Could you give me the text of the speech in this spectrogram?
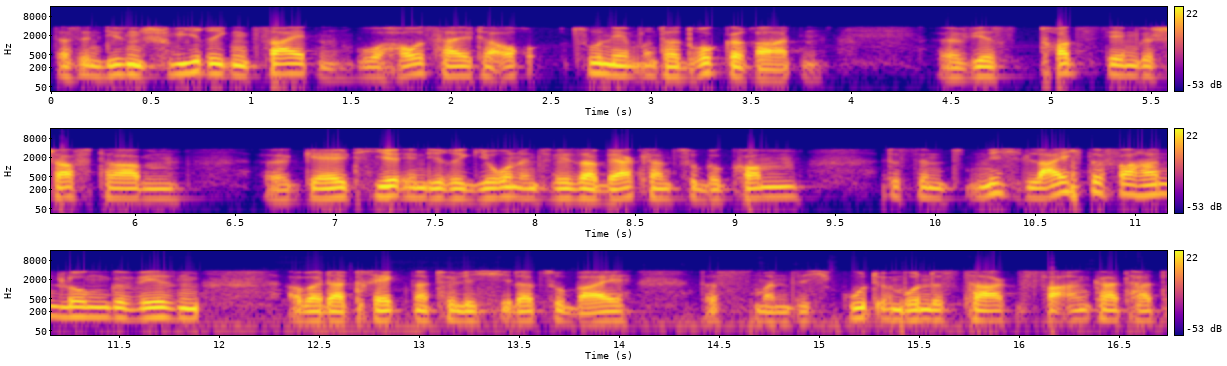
dass in diesen schwierigen Zeiten, wo Haushalte auch zunehmend unter Druck geraten, äh, wir es trotzdem geschafft haben, Geld hier in die Region ins Weserbergland zu bekommen. Das sind nicht leichte Verhandlungen gewesen, aber da trägt natürlich dazu bei, dass man sich gut im Bundestag verankert hat,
